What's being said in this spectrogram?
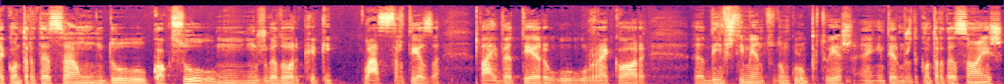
a contratação do Coxu, um jogador que, que quase certeza vai bater o, recorde eh, de investimento de um clube português em termos de contratações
